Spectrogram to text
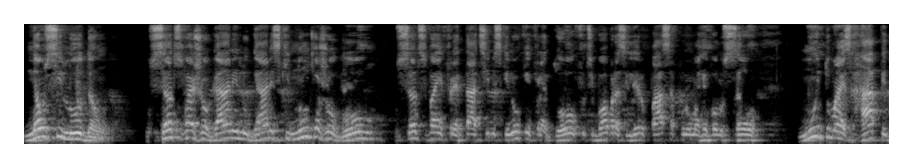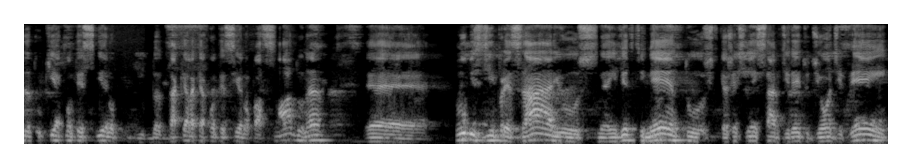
não se iludam. O Santos vai jogar em lugares que nunca jogou. O Santos vai enfrentar times que nunca enfrentou. O futebol brasileiro passa por uma revolução muito mais rápida do que acontecia no, daquela que acontecia no passado, né? É, clubes de empresários, né, investimentos que a gente nem sabe direito de onde vem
